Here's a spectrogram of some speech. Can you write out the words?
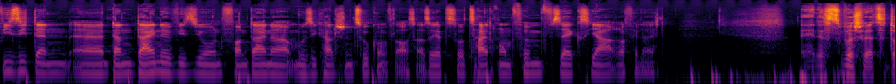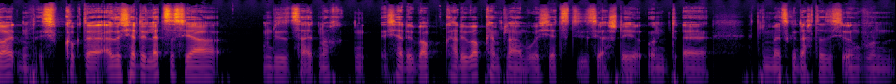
Wie sieht denn äh, dann deine Vision von deiner musikalischen Zukunft aus? Also jetzt so Zeitraum fünf, sechs Jahre vielleicht. Ey, das ist super schwer zu deuten. Ich gucke da, also ich hätte letztes Jahr um diese Zeit noch, ich hatte überhaupt, hatte überhaupt keinen Plan, wo ich jetzt dieses Jahr stehe und äh, hätte niemals gedacht, dass ich irgendwo einen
